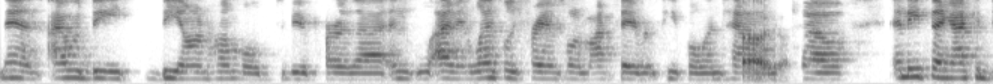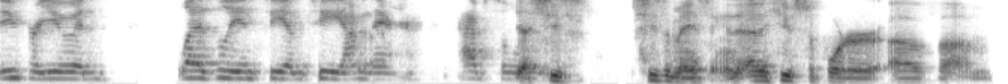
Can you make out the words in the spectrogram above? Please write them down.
man, I would be beyond humbled to be a part of that. And I mean, Leslie Fram's one of my favorite people in town. Yeah. So anything I can do for you and Leslie and CMT, I'm there. Absolutely. Yeah, she's she's amazing and, and a huge supporter of um,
